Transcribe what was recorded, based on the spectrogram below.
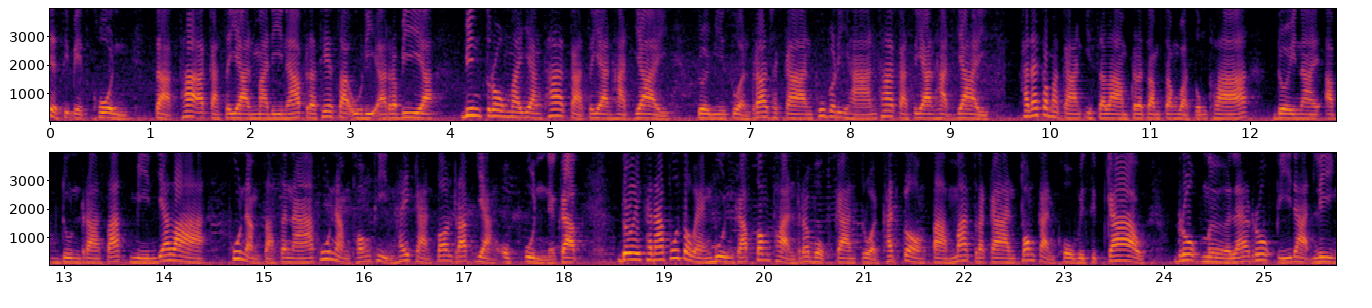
271 คน จากท่าอากาศยานมาดีนาประเทศซาอุดีอาระเบีย บินตรงมายังท่าอากาศยานหาดใหญ่ โดยมีส่วนราชการผู้บริหารท่าอากาศยานหาดใหญ่คณะกรรมการอิสลามประจำจังหวัดสงขลา โดยนายอับดุลราซักมีนยะลา ผู้นำศาสนา ผู้นำท้องถิ่นให้การต้อนรับอย่างอบอุ่นนะครับโดยคณะผู้แสวงบุญครับต้องผ่านระบบการตรวจคัดกรองตามมาตรการป้องกันโควิด -19 โรคเมอและโรคฝีดาดลิง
